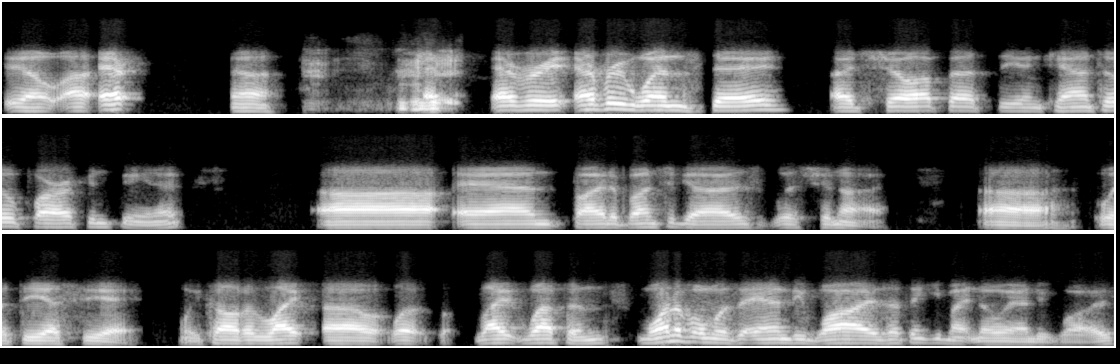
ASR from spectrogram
you know, uh, uh, every every Wednesday I'd show up at the Encanto Park in Phoenix, uh, and fight a bunch of guys with Shinai, uh, with the SCA. We called it light uh light weapons. One of them was Andy Wise. I think you might know Andy Wise.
